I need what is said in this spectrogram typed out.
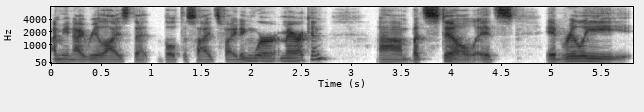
I mean, I realize that both the sides fighting were American, um, but still, it's it really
